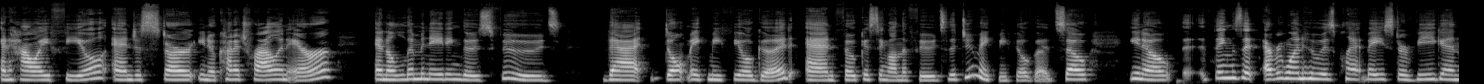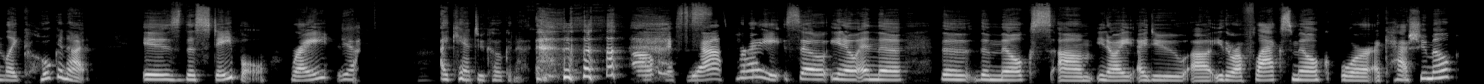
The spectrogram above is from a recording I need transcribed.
and how I feel and just start, you know, kind of trial and error and eliminating those foods that don't make me feel good and focusing on the foods that do make me feel good. So, you know, uh, things that everyone who is plant based or vegan, like coconut is the staple, right? Yeah. I can't do coconut. okay. Yeah. Right. So, you know, and the, the, the milks, um, you know, I, I do uh, either a flax milk or a cashew milk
